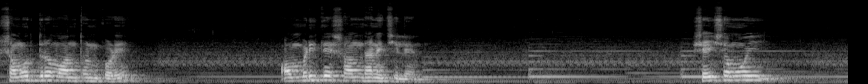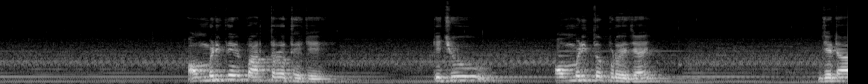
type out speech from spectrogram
সমুদ্র মন্থন করে অমৃতের সন্ধানে ছিলেন, সেই সময় অমৃতের পাত্র থেকে কিছু অমৃত পড়ে যায়, যেটা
